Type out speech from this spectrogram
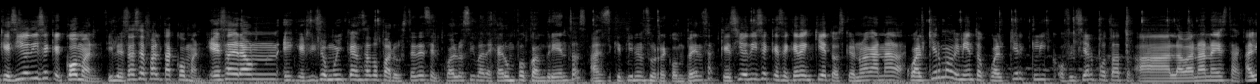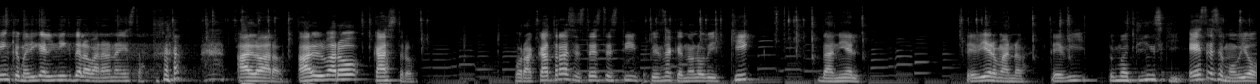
que sí yo dice que coman. Si les hace falta, coman. Esa era un ejercicio muy cansado para ustedes, el cual los iba a dejar un poco hambrientos. Así que tienen su recompensa. Que sí yo dice que se queden quietos, que no hagan nada. Cualquier movimiento, cualquier clic, oficial potato. A la banana esta. Alguien que me diga el nick de la banana esta. Álvaro. Álvaro Castro. Por acá atrás está este Steve. Piensa que no lo vi. Kick. Daniel. Te vi, hermano. Te vi. Tomatinsky. Este se movió.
